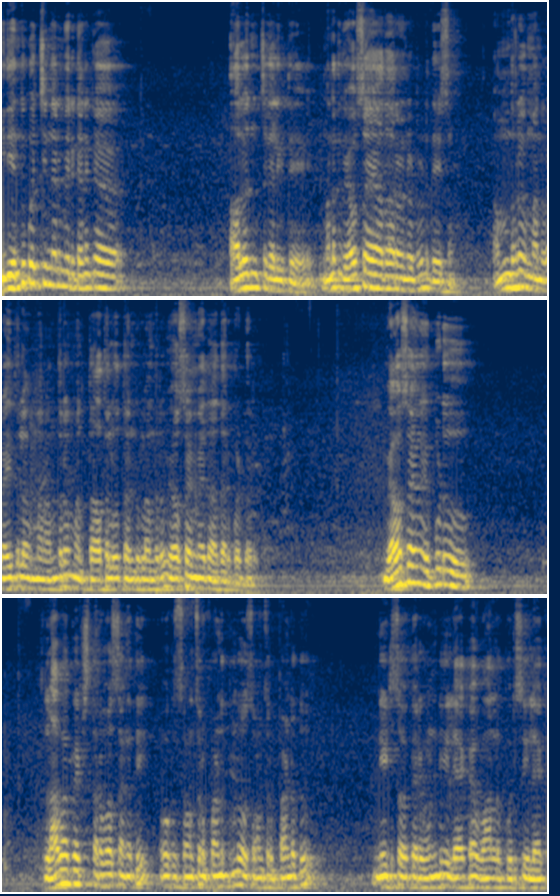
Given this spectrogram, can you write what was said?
ఇది ఎందుకు వచ్చిందని మీరు కనుక ఆలోచించగలిగితే మనది వ్యవసాయ ఆధారమైనటువంటి దేశం. అందరూ మన రైతులు మన అందరం మన తాతలు తండ్రులు అందరూ వ్యవసాయం మీద ఆధారపడ్డారు. వ్యవసాయం ఎప్పుడు లాభాపేక్ష తర్వాత సంగతి ఒక సంవత్సరం పండుతుంది ఒక సంవత్సరం పండదు. నీటి సౌకర్యం ఉండి లేక వానలు కురిసి లేక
